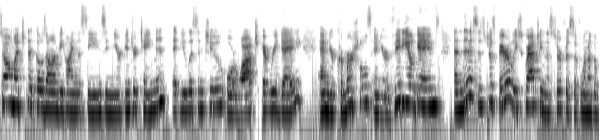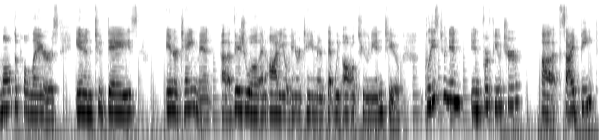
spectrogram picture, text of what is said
so much that goes on behind the scenes in your entertainment that you listen to or watch every day, and your commercials and your video games. And this is just barely scratching the surface of one of the multiple layers in today's entertainment, uh, visual and audio entertainment that we all tune into. Please tune in in for future uh, Cy Beat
